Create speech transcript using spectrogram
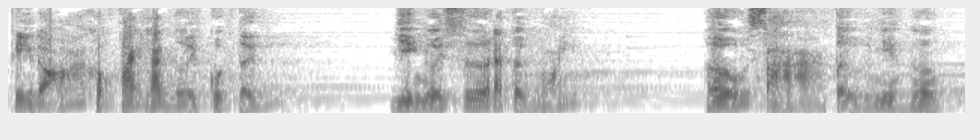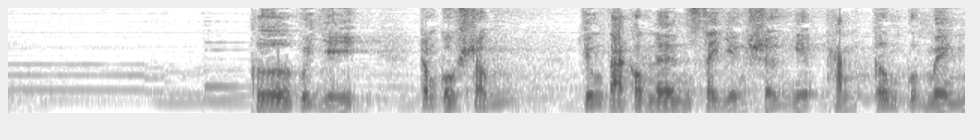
Thì đó không phải là người quân tử Vì người xưa đã từng nói Hữu xạ tự nhiên hương Thưa quý vị trong cuộc sống, chúng ta không nên xây dựng sự nghiệp thành công của mình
